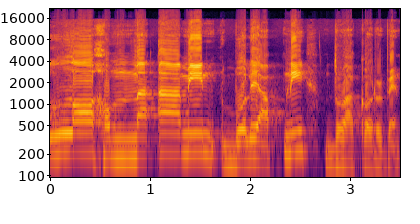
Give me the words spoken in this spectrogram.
আল্লাহ আমিন বলে আপনি দোয়া করবেন।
